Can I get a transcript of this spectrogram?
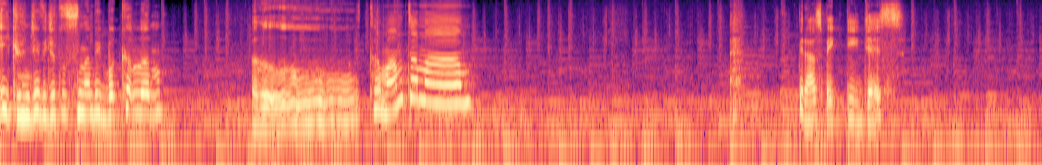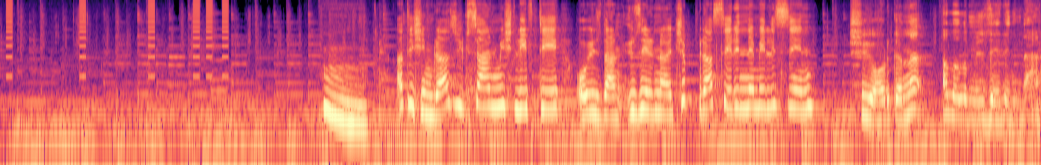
İlk önce vücut ısına bir bakalım. Oo, Tamam tamam. Biraz bekleyeceğiz. Hmm, ateşin biraz yükselmiş Lifty. O yüzden üzerini açıp biraz serinlemelisin. Şu yorganı alalım üzerinden.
